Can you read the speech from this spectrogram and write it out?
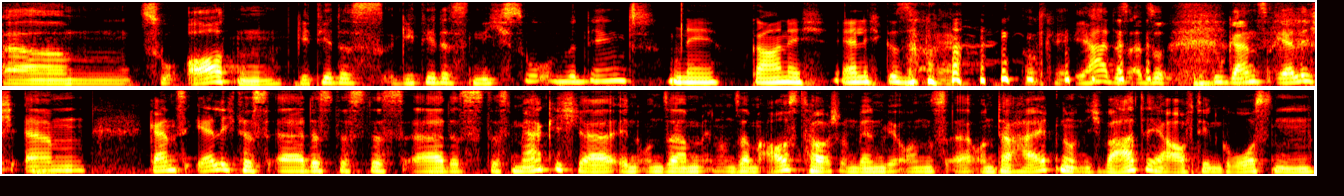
ähm, zu orten. Geht dir das, geht dir das nicht so unbedingt? Nee, gar nicht, ehrlich gesagt. Okay, okay. ja, das also du ganz ehrlich, ähm, ganz ehrlich, das, äh, das, das, das, äh, das, das merke ich ja in unserem, in unserem Austausch und wenn wir uns äh, unterhalten und ich warte ja auf den großen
